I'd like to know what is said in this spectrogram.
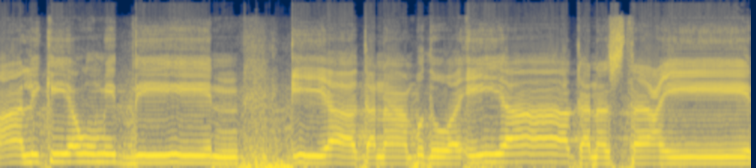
মালিক ইয়া কানা বুধুয়া ইয়া কানাস্তাইন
